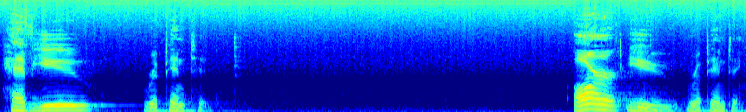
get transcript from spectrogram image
Have you repented? Are you repenting?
